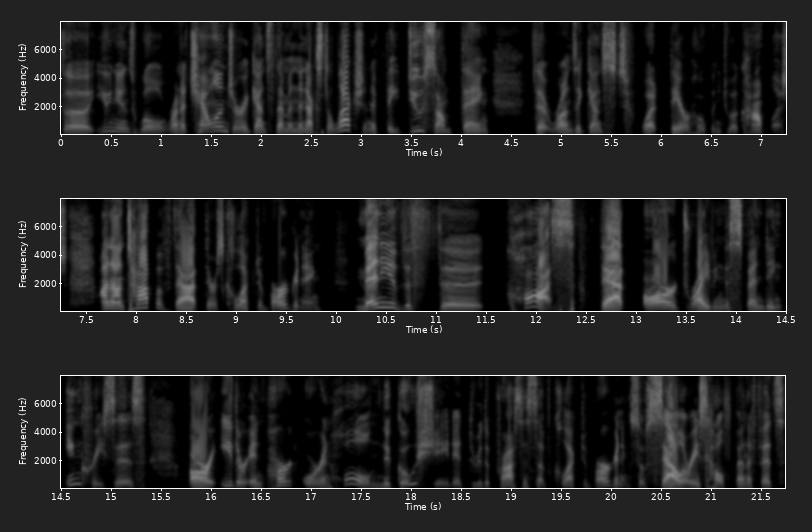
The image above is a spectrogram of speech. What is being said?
the unions will run a challenger against them in the next election if they do something that runs against what they're hoping to accomplish. And on top of that, there's collective bargaining. Many of the, the costs that are driving the spending increases are either in part or in whole negotiated through the process of collective bargaining. So, salaries, health benefits,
